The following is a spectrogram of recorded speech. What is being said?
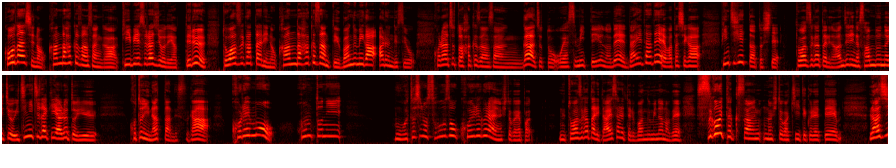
講談師の神田伯山さんが TBS ラジオでやってる問わず語りの神田伯山っていう番組があるんですよ。これはちょっと伯山さんがちょっとお休みっていうので、代打で私がピンチヒッターとして問わず語りのアンジェリーナ3分の1を1日だけやるということになったんですが、これも本当にもう私の想像を超えるぐらいの人がやっぱね、問わず語りって愛されてる番組なので、すごいたくさんの人が聞いてくれて、ラジ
